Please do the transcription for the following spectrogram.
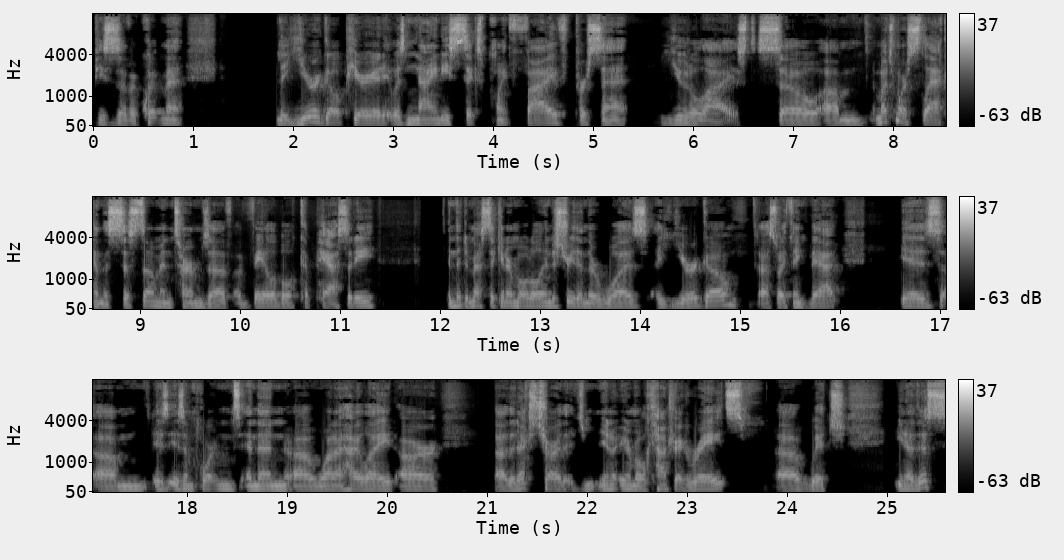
pieces of equipment. The year ago period, it was 96.5% utilized. So um, much more slack in the system in terms of available capacity in the domestic intermodal industry than there was a year ago. Uh, so I think that is um, is, is important. And then uh, want to highlight our uh, the next chart, the intermodal contract rates, uh, which you know, this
